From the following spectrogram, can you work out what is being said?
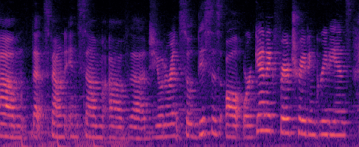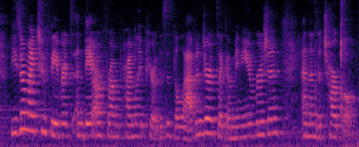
um, that's found in some of the deodorants. So this is all organic, fair trade ingredients. These are my two favorites and they are from Primally Pure. This is the lavender, it's like a mini version, and then the charcoal.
